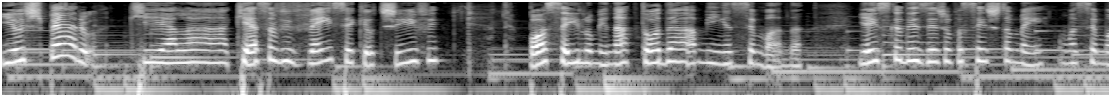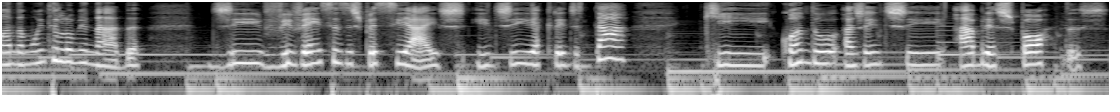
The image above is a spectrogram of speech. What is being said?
e eu espero que ela que essa vivência que eu tive possa iluminar toda a minha semana. E é isso que eu desejo a vocês também, uma semana muito iluminada de vivências especiais e de acreditar que quando a gente abre as portas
